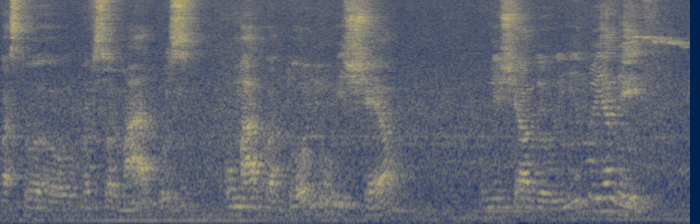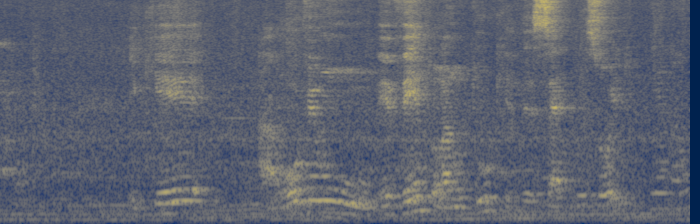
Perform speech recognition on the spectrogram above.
pastor, o professor Marcos, o Marco Antônio, o Michel, o Michel Deolindo e a Neiva. E que ah, houve um evento lá no TUC, 17 18, Eu não.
